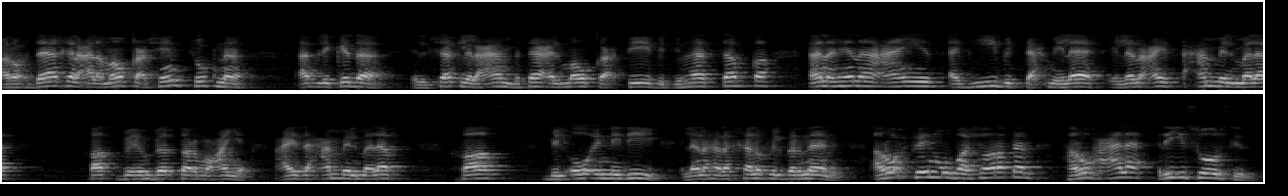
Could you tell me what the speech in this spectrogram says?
أروح داخل على موقع Chint شفنا قبل كده الشكل العام بتاع الموقع في فيديوهات سابقة أنا هنا عايز أجيب التحميلات اللي أنا عايز أحمل ملف خاص بإنفرتر معين عايز أحمل ملف خاص بال OND اللي أنا هدخله في البرنامج. أروح فين مباشرة؟ هروح على resources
